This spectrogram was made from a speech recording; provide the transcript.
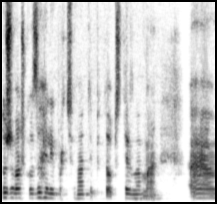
Дуже важко взагалі працювати під обстрілами. Е,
